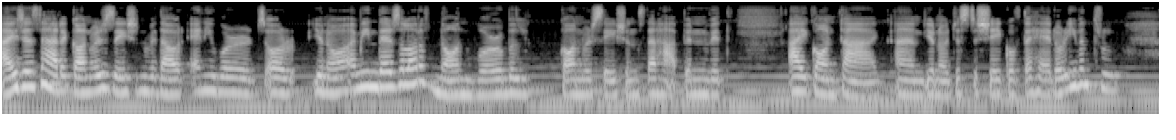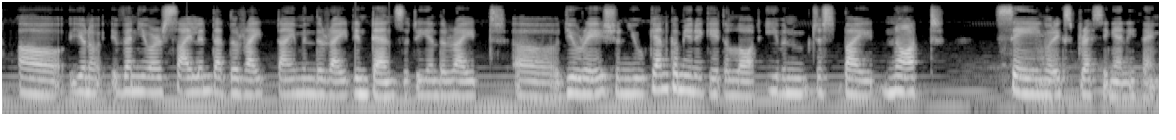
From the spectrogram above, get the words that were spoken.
I just had a conversation without any words, or, you know, I mean, there's a lot of non-verbal conversations that happen with eye contact and you know just a shake of the head or even through uh, you know when you are silent at the right time in the right intensity and the right uh, duration you can communicate a lot even just by not saying or expressing anything.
